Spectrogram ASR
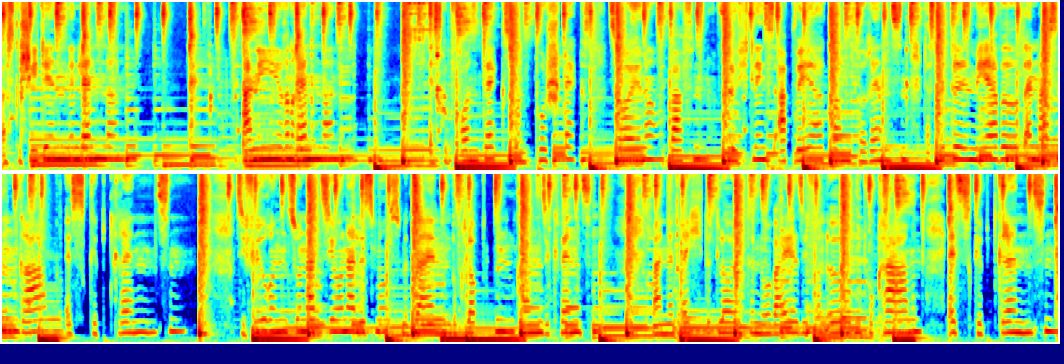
Was geschieht in den Ländern? An ihren Rändern? Es gibt Frontex und Pushbacks, Zäune, Waffen, Flüchtlingsabwehr, Konferenzen. Das Mittelmeer wird ein Massengrab, es gibt Grenzen. Sie führen zu Nationalismus mit seinen bekloppten Konsequenzen. Man entrechtet Leute nur weil sie von irgendwo kamen. Es gibt Grenzen.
